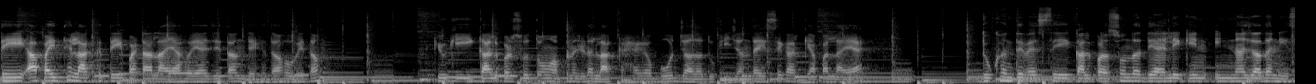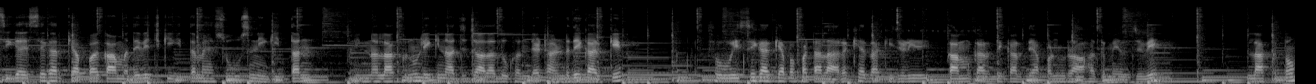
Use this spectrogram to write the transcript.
ਤੇ ਆਪਾਂ ਇੱਥੇ ਲੱਕ ਤੇ ਪਟਾ ਲਾਇਆ ਹੋਇਆ, ਜੇ ਤੁਹਾਨੂੰ ਦਿਖਦਾ ਹੋਵੇ ਤਾਂ। ਕਿਉਂਕਿ ਕੱਲ ਪਰਸੋਂ ਤੋਂ ਆਪਣਾ ਜਿਹੜਾ ਲੱਕ ਹੈਗਾ ਬਹੁਤ ਜ਼ਿਆਦਾ ਦੁਖੀ ਜਾਂਦਾ, ਇਸੇ ਕਰਕੇ ਆਪਾਂ ਲਾਇਆ ਹੈ। ਦੁਖਨ ਤੇ ਵੈਸੇ ਕੱਲ ਪਰਸੋਂ ਦਾ ਦਿਆ, ਲੇਕਿਨ ਇੰਨਾ ਜ਼ਿਆਦਾ ਨਹੀਂ ਸੀਗਾ। ਇਸੇ ਕਰਕੇ ਆਪਾਂ ਕੰਮ ਦੇ ਵਿੱਚ ਕੀ ਕੀਤਾ, ਮਹਿਸੂਸ ਨਹੀਂ ਕੀਤਾ। ਇੰਨਾ ਲੱਕ ਨੂੰ, ਲੇਕਿਨ ਅੱਜ ਜ਼ਿਆਦਾ ਦੁਖਨ ਦੇ, ਠੰਡ ਦੇ ਕਰਕੇ। ਸੋ ਇਸੇ ਕਰਕੇ ਆਪਾਂ ਪਟਾ ਲਾ ਰੱਖਿਆ, ਤਾਂ ਕਿ ਜਿਹੜੀ ਕੰਮ ਕਰਦੇ ਕਰਦੇ ਆਪਾਂ ਨੂੰ ਰਾਹਤ ਮਿਲ ਜਾਵੇ, ਲੱਕ ਤੋਂ।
